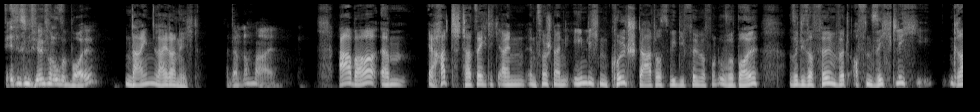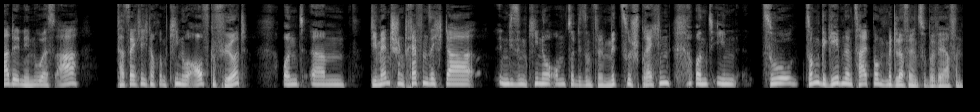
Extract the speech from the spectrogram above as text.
Ist es ein Film von Uwe Boll? Nein, leider nicht. Verdammt nochmal. Aber ähm, er hat tatsächlich einen inzwischen einen ähnlichen Kultstatus wie die Filme von Uwe Boll. Also dieser Film wird offensichtlich gerade in den USA tatsächlich noch im Kino aufgeführt und ähm, die Menschen treffen sich da in diesem Kino, um zu diesem Film mitzusprechen und ihn zu zum gegebenen Zeitpunkt mit Löffeln zu bewerfen.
